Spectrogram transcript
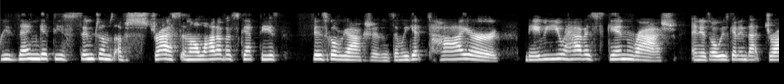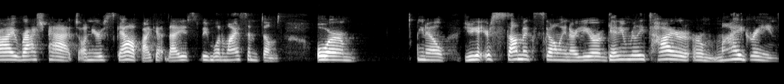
we then get these symptoms of stress. And a lot of us get these physical reactions and we get tired. Maybe you have a skin rash and it's always getting that dry rash patch on your scalp. I get that used to be one of my symptoms. Or, you know, you get your stomachs going or you're getting really tired or migraines.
